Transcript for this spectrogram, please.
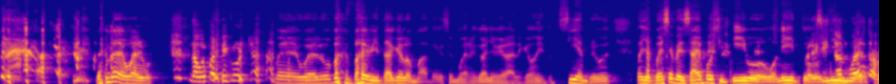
me devuelvo. No voy para ninguna. Me devuelvo para, evitar que los maten, que se mueran. Coño, que vale, qué bonito. Siempre, güey. Oye, puede ser mensaje positivo, bonito, si lindo. Están muertos,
